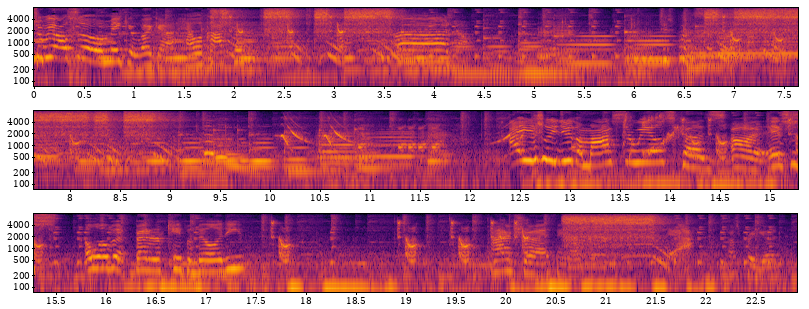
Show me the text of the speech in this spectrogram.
Should we also make it like a helicopter? Uh, no. Just put the I usually do the monster wheels because uh, it's just a little bit better capability. Actually, I think that's yeah, that's pretty good.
